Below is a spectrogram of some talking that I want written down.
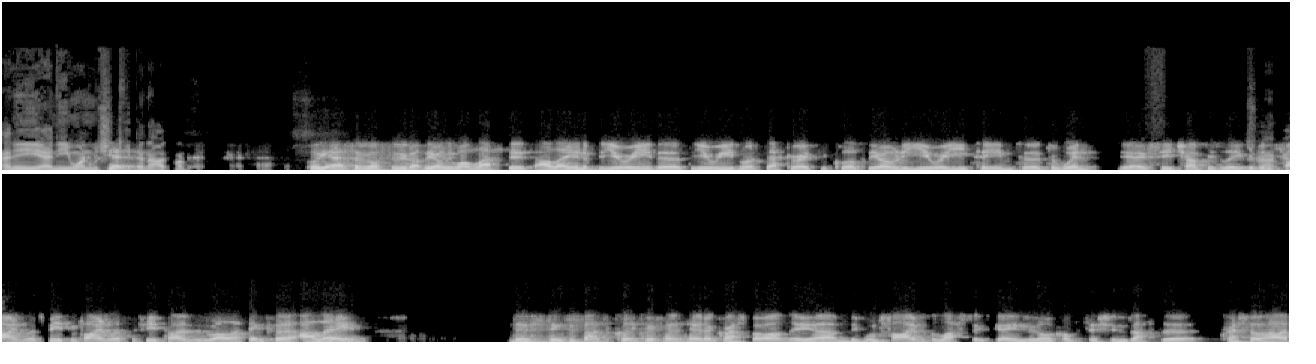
any anyone we should yeah. keep an eye on? Well, yeah. So obviously we've got the only one left is Al Ain of the UAE, the, the UAE's most decorated club, the only UAE team to, to win the AFC Champions League. We've been okay. finalists, beaten finalists a few times as well. I think for Al Ain, there's things are starting to click with Hernan Crespo, aren't they? Um, they've won five of the last six games in all competitions. After Crespo had,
